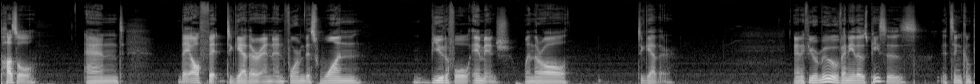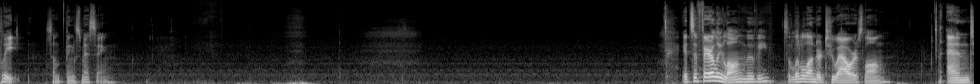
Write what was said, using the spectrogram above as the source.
puzzle and they all fit together and, and form this one beautiful image when they're all together. And if you remove any of those pieces, it's incomplete. Something's missing. It's a fairly long movie. It's a little under two hours long. And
